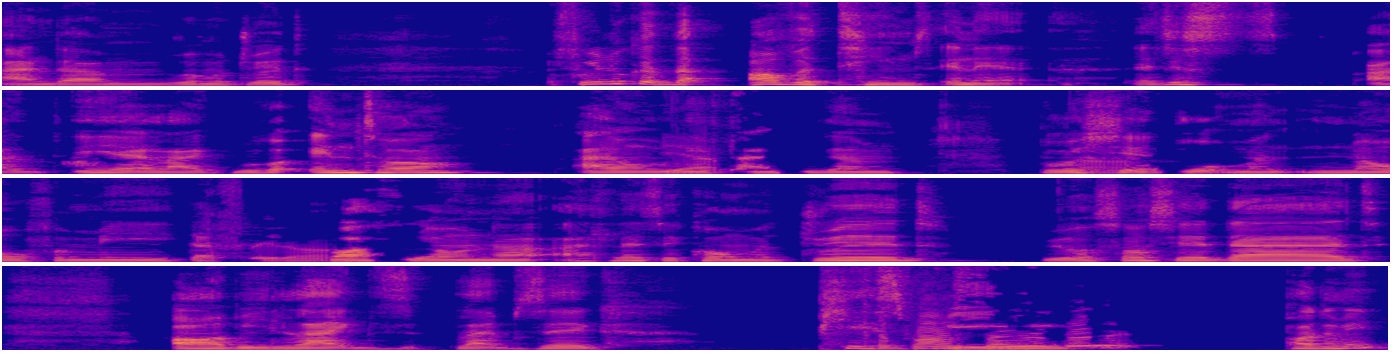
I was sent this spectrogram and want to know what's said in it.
and um Real Madrid. If we look at the other teams in it, it just I, yeah, like we've got Inter. I don't really Yeah. fancy them. Borussia Dortmund, no for me. definitely not. Barcelona, Atletico Madrid, Real Sociedad, RB Leipz- Leipzig, PSV. Barcelona do it? Pardon me.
